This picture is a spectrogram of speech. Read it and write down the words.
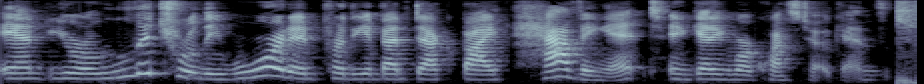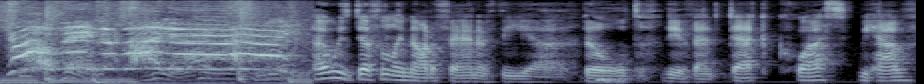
and you're literally rewarded for the event deck by having it and getting more quest tokens. Show me the money! I was definitely not a fan of the uh, build the event deck quest. We have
